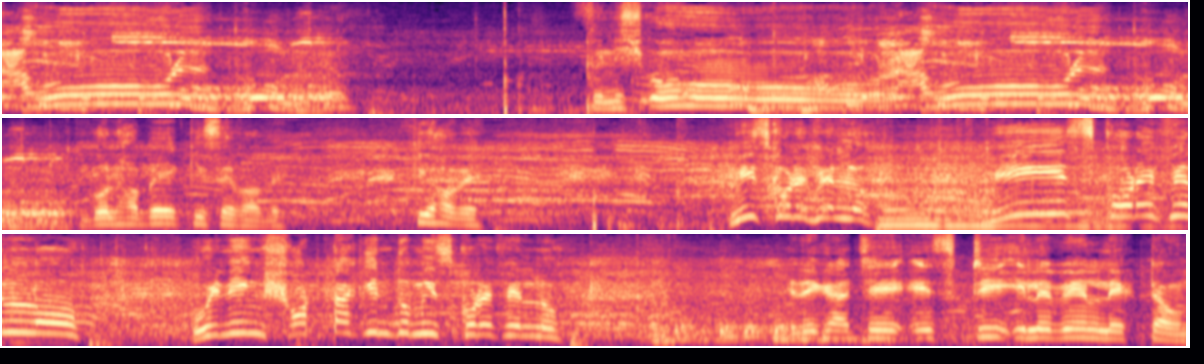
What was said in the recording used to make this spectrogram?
রাহুল। ফিনিশ ও রাহুল। গোল হবে কি সেভ হবে? কি হবে? মিস করে ফেলল। মিস করে ফেলল। উইনিং শটটা কিন্তু মিস করে ফেলল। এদিকে আছে S T eleven Lake Town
